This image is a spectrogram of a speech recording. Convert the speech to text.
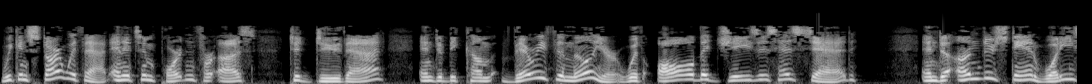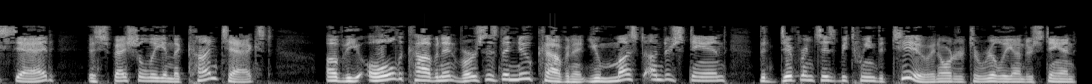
We can start with that. And it's important for us to do that and to become very familiar with all that Jesus has said and to understand what he said, especially in the context of the Old Covenant versus the New Covenant. You must understand the differences between the two in order to really understand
